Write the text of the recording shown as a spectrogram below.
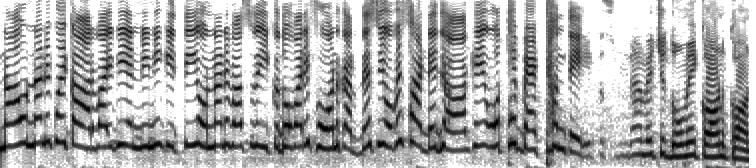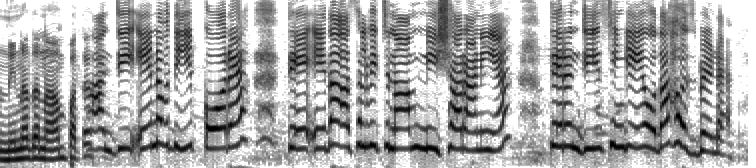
ਨਾ ਉਹਨਾਂ ਨੇ ਕੋਈ ਕਾਰਵਾਈ ਵੀ ਇੰਨੀ ਨਹੀਂ ਕੀਤੀ ਉਹਨਾਂ ਨੇ ਬਸ ਇੱਕ ਦੋ ਵਾਰੀ ਫੋਨ ਕਰਦੇ ਸੀ ਉਹ ਵੀ ਸਾਡੇ ਜਾ ਕੇ ਉੱਥੇ ਬੈਠਣ ਤੇ। ਇਹ ਤਸਵੀਰਾਂ ਵਿੱਚ ਦੋਵੇਂ ਕੌਣ-ਕੌਣ ਨੇ ਇਹਨਾਂ ਦਾ ਨਾਮ ਪਤਾ? ਹਾਂਜੀ ਇਹ ਨਵਦੀਪ ਕੌਰ ਹੈ ਤੇ ਇਹਦਾ ਅਸਲ ਵਿੱਚ ਨਾਮ ਨੀਸ਼ਾ ਰਾਣੀ ਹੈ ਤੇ ਰਣਜੀਤ ਸਿੰਘ ਇਹ ਉਹਦਾ ਹਸਬੈਂਡ ਹੈ।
